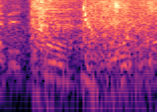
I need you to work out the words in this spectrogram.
double, triple.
